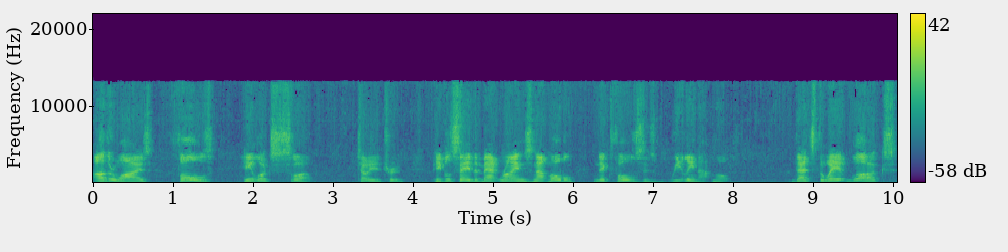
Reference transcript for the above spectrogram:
Otherwise, Foles, he looks slow, tell you the truth. People say that Matt Ryan's not mobile. Nick Foles is really not mobile. That's the way it looks,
